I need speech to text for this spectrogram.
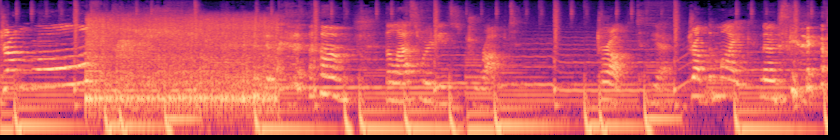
Drum roll. um the last word is dropped. Dropped. Yeah. Drop the mic. No, I'm just kidding.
